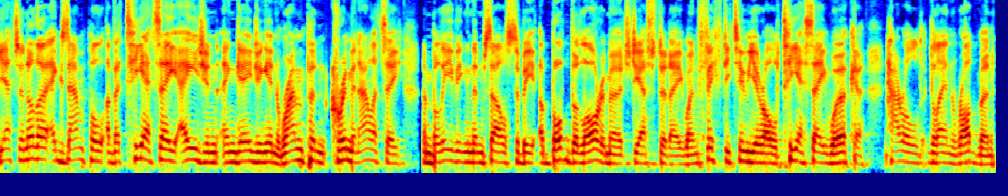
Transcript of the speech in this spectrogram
Yet another example of a TSA agent engaging in rampant criminality and believing themselves to be above the law emerged yesterday when 52 year old TSA worker Harold Glenn Rodman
